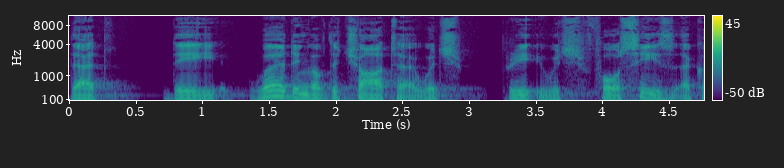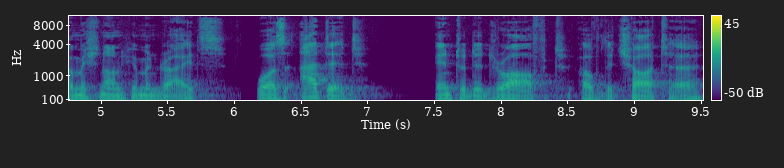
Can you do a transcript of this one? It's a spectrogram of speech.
that the wording of the charter, which pre, which foresees a Commission on Human Rights, was added into the draft of the Charter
